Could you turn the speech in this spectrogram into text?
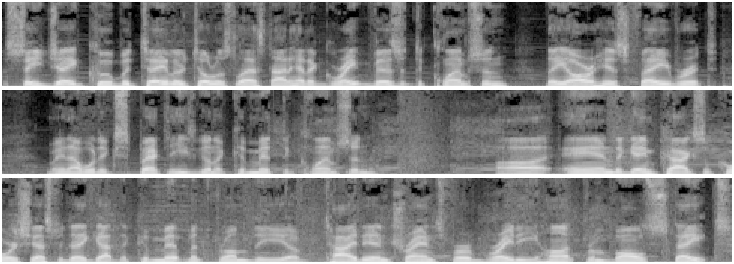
CJ Kubah Taylor told us last night had a great visit to Clemson. They are his favorite. I mean, I would expect that he's going to commit to Clemson. Uh, and the Gamecocks, of course, yesterday got the commitment from the uh, tight end transfer Brady Hunt from Ball State.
